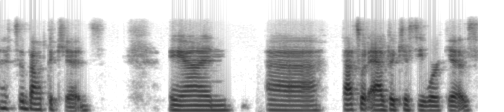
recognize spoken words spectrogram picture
it's about the kids. And uh, that's what advocacy work is.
